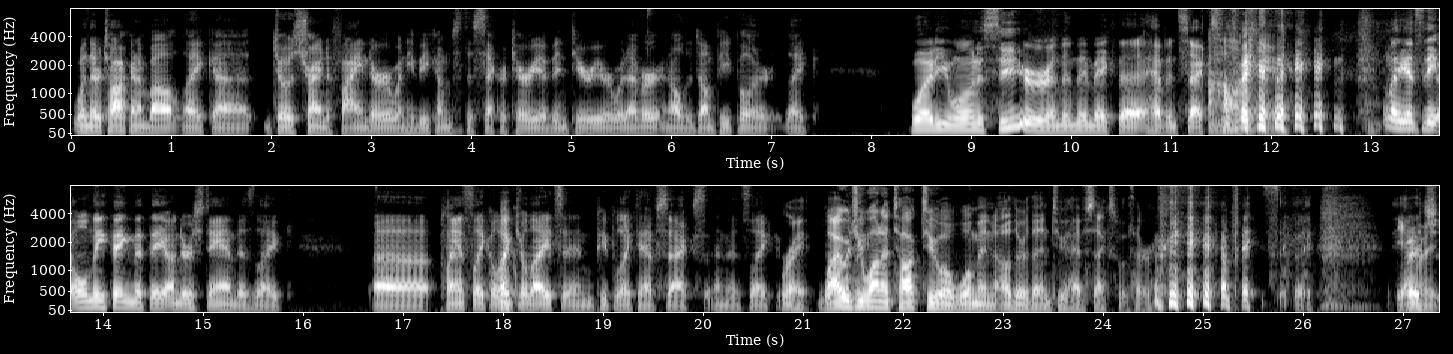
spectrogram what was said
when they're talking about like uh Joe's trying to find her when he becomes the Secretary of Interior or whatever, and all the dumb people are like. Why do you want to see her? And then they make the having sex. Oh, like it's the only thing that they understand is like uh plants like Like- electrolytes and people like to have sex and it's like Right. Why would you want to talk to a woman other than to have sex with her? basically Yeah. which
